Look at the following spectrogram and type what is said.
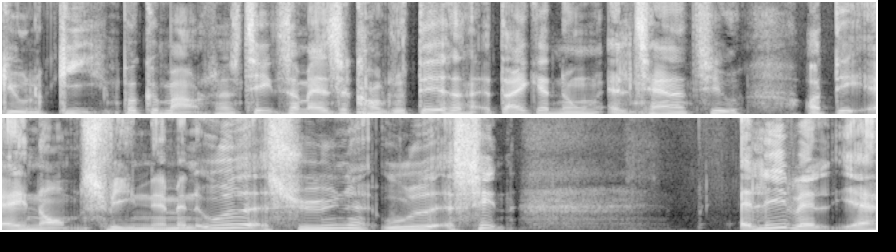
geologi på Københavns Universitet, som altså konkluderede, at der ikke er nogen alternativ, og det er enormt svinende. Men ude af syne, ude af sind, Alligevel, ja,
